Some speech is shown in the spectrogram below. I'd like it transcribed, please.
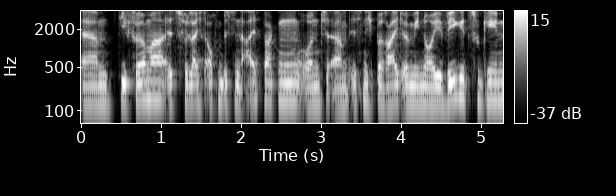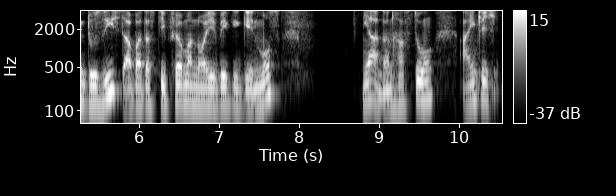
Ähm, die Firma ist vielleicht auch ein bisschen altbacken und ähm, ist nicht bereit, irgendwie neue Wege zu gehen. Du siehst aber, dass die Firma neue Wege gehen muss. Ja, dann hast du eigentlich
